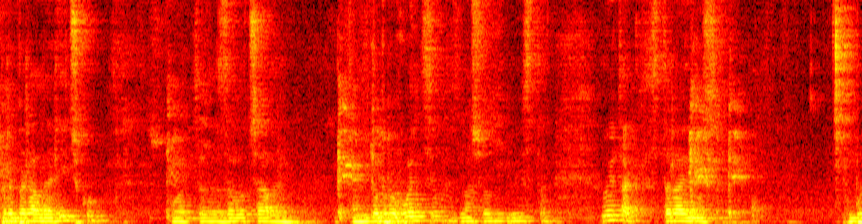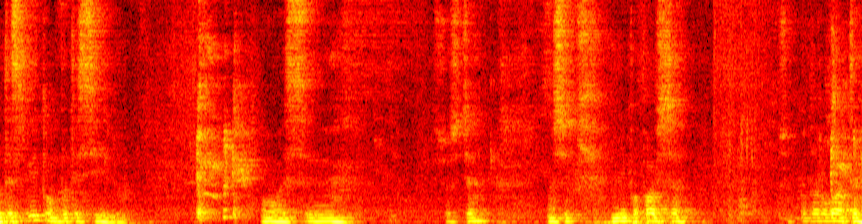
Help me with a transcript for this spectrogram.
прибирали річку, от, е, залучали добровольців з нашого міста. Ну і так стараємось бути світлом, бути сіллю. Ось. е, Що ще? Значить, мені попався, щоб подарувати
